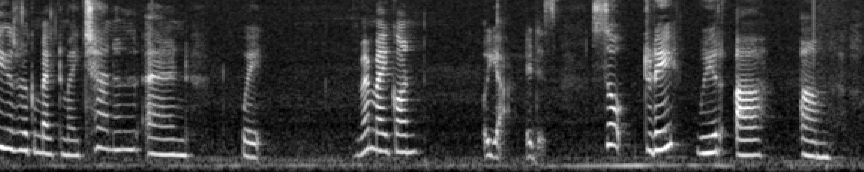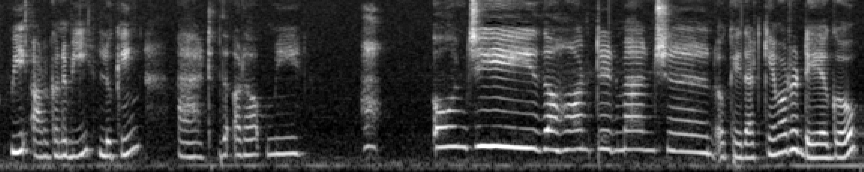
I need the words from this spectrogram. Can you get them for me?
back to my channel and wait is my mic on? Oh yeah it is. So today we are um we are gonna be looking at the adopt me omg the haunted mansion. Okay that came out a day ago.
